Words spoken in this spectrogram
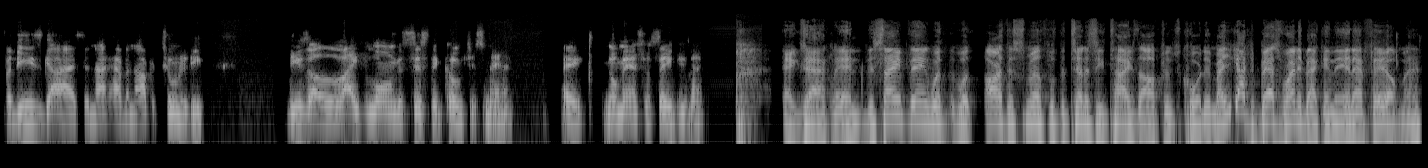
For these guys to not have an opportunity these are lifelong assistant coaches, man. Hey, no man shall save you, man. Exactly. And the same thing with, with Arthur Smith with the Tennessee Titans, the offensive coordinator. Man, you got the best running back in the NFL, man.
